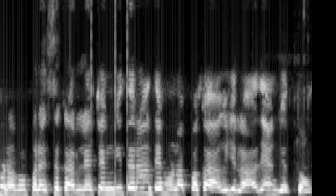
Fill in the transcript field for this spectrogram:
ਹੁਣ ਆਪਾਂ ਪ੍ਰੈਸ ਕਰ ਲਿਆ ਚੰਗੀ ਤਰ੍ਹਾਂ ਤੇ ਹੁਣ ਆਪਾਂ ਕਾਗਜ਼ ਲਾ ਦੇਾਂਗੇ ਉੱਤੋਂ।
